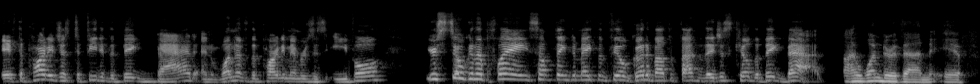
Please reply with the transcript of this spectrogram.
if the party just defeated the big bad and one of the party members is evil, you're still going to play something to make them feel good about the fact that they just killed the big bad. I wonder then if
